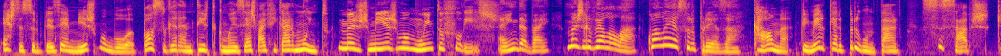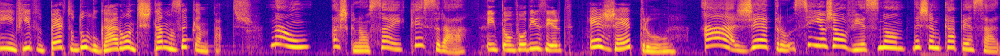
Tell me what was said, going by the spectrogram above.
Esta surpresa é mesmo boa. Posso garantir-te que Moisés vai ficar muito, mas mesmo muito feliz. Ainda bem, mas revela lá, qual é a surpresa? Calma, primeiro quero perguntar se sabes quem vive perto do lugar onde estamos acampados. Não, acho que não sei. Quem será? Então vou dizer-te: é Jetro. Ah, Jetro. Sim, eu já ouvi esse nome. Deixa-me cá pensar.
